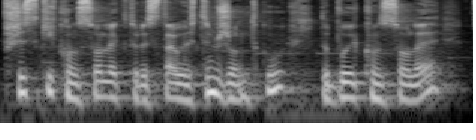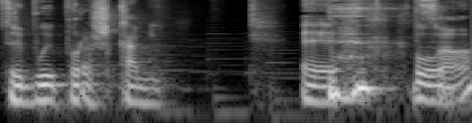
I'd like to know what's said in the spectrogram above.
wszystkie konsole, które stały w tym rządku, to były konsole, które były porażkami. E, bo Co?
